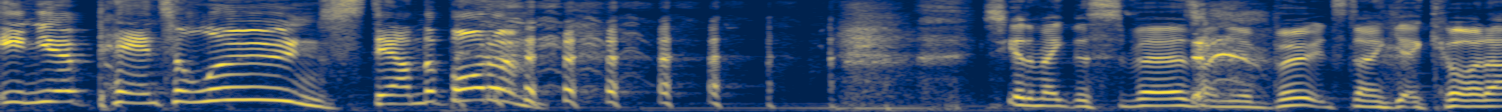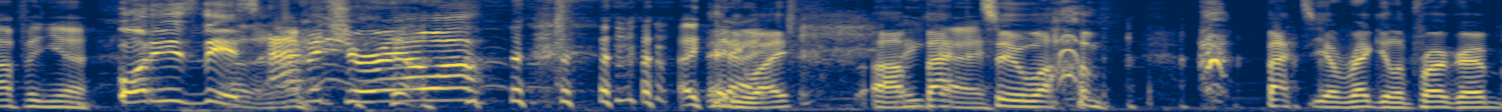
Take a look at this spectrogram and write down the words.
in your pantaloons down the bottom. Just got to make the spurs on your boots don't get caught up in your. What is this? Amateur hour? Okay. Anyway, uh, back to um, back to your regular program.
